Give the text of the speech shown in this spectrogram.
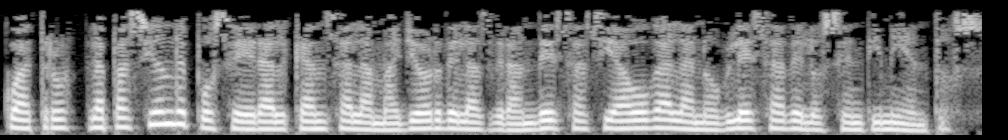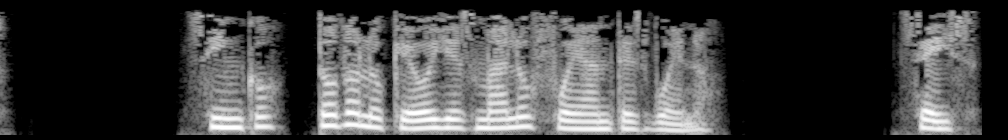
4. La pasión de poseer alcanza la mayor de las grandezas y ahoga la nobleza de los sentimientos. 5. Todo lo que hoy es malo fue antes bueno. 6.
